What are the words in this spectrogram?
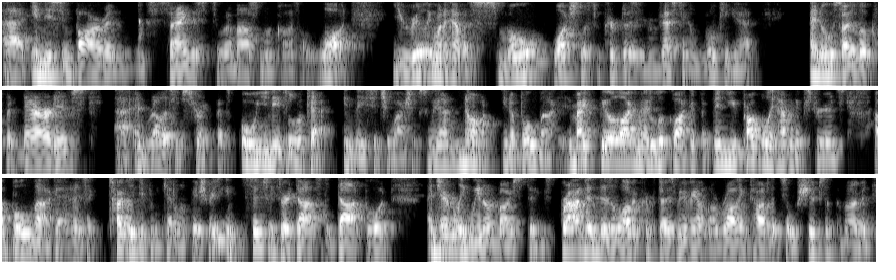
uh, in this environment. And saying this to our mastermind clients a lot you really want to have a small watch list of cryptos that you're investing and looking at. And also look for narratives uh, and relative strength. That's all you need to look at in these situations. We are not in a bull market. It may feel like it, may look like it, but then you probably haven't experienced a bull market, and it's a totally different kettle of fish where you can essentially throw darts at a dartboard and generally win on most things. Granted, there's a lot of cryptos moving up like rising tide lifts all ships at the moment,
